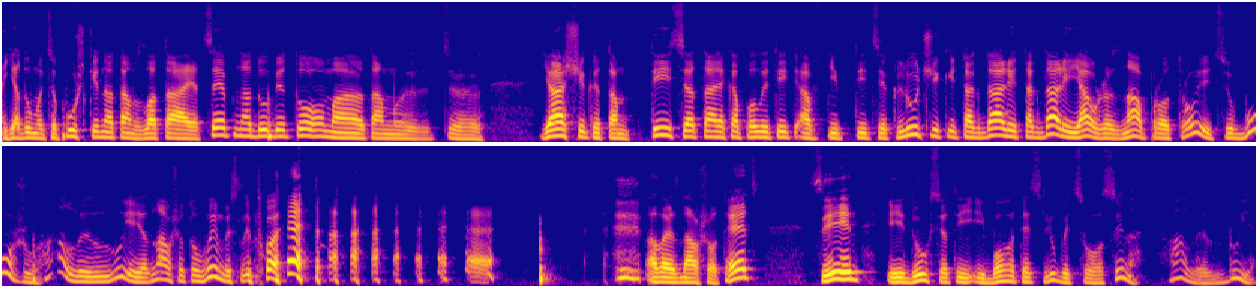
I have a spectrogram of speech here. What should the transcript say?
Я думаю, це Пушкіна там златає цеп на дубі Тома, там е, це, ящики, там птиця, та, яка полетить, а в тій птиці ключик і так далі. і так далі. Я вже знав про Троїцю Божу. Галилуя! Я знав, що то вимисли поета. Але я знав, що Отець, Син і Дух Святий, і Бог Отець любить свого сина. Галилуя!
